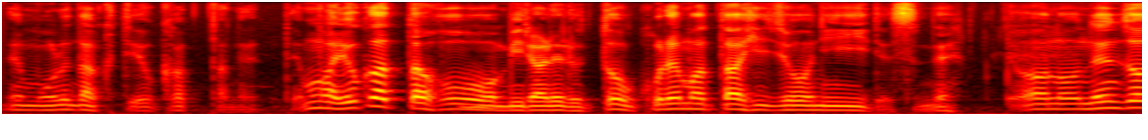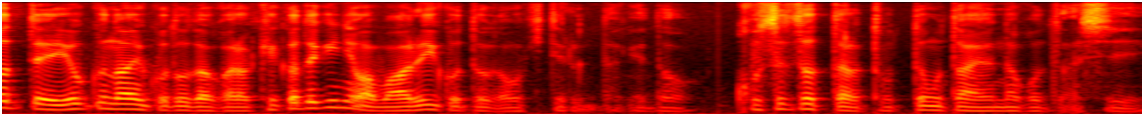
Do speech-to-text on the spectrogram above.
でも折れなくてよかったねってまあ良かった方を見られるとこれまた非常にいいですね。あの捻挫って良くないことだから結果的には悪いことが起きてるんだけど骨折だったらとっても大変なことだし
